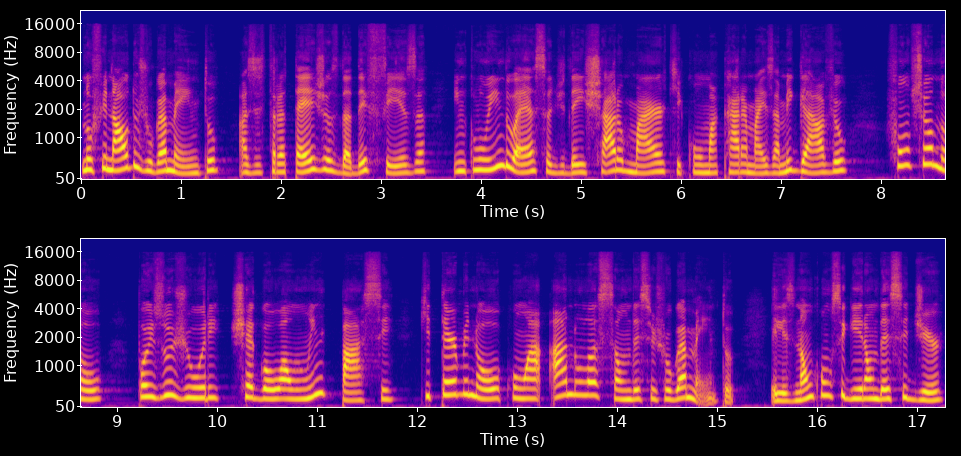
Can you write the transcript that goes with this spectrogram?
No final do julgamento, as estratégias da defesa, incluindo essa de deixar o Mark com uma cara mais amigável, funcionou, pois o júri chegou a um impasse que terminou com a anulação desse julgamento. Eles não conseguiram decidir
